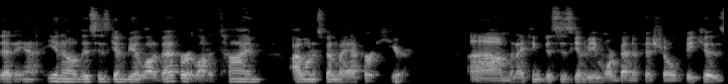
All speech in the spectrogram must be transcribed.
That you know, this is going to be a lot of effort, a lot of time. I want to spend my effort here. Um, and I think this is going to be more beneficial because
